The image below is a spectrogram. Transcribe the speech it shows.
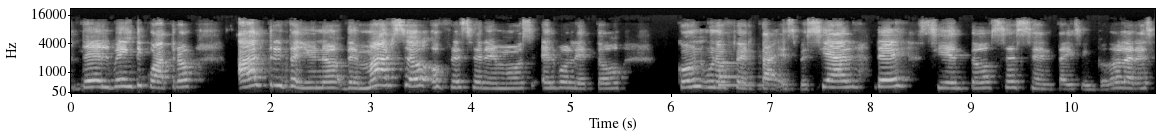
del 24 al 31 de marzo. Ofreceremos el boleto con una oferta especial de 165 dólares.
